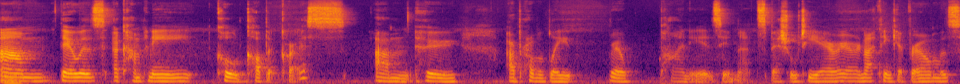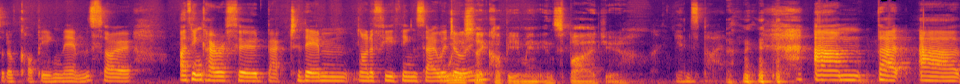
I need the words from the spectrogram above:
Um, there was a company called Koppert Cress, um, who are probably real pioneers in that specialty area, and I think everyone was sort of copying them. So I think I referred back to them on a few things they were When doing. you say copy, you mean inspired you. inspired. um, but uh,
